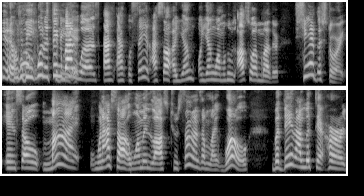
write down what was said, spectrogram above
you know to well, be well, the thing about it- it was, I, I was saying I saw a young a young woman who's also a mother share the story, and so my when I saw a woman lost two sons, I'm like, whoa. But then I looked at her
